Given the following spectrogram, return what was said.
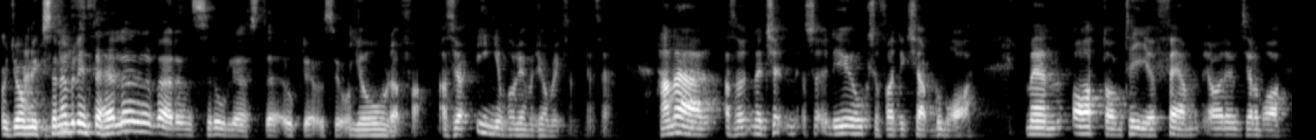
Och John Mixon är väl inte heller världens roligaste upplevelse i år. Jo då fan. Alltså jag har ingen problem med Joe Mixon kan jag säga. Han är, alltså, alltså, det är ju också för att Nick Chubb går bra. Men 18, 10, 5, ja det är inte så jävla bra.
